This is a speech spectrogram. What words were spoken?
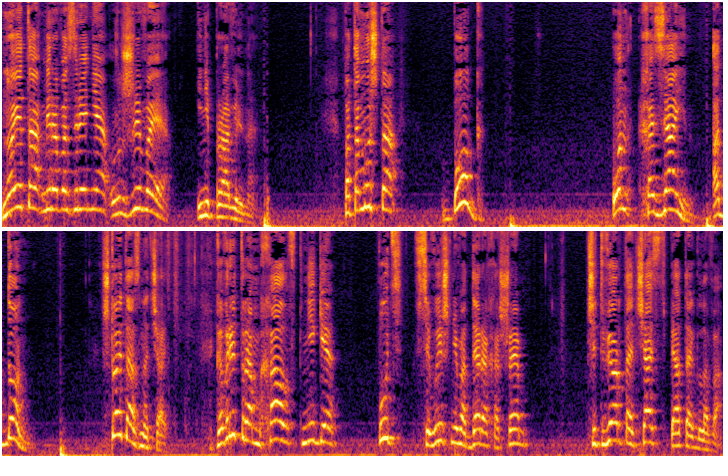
Но это мировоззрение лживое и неправильное. Потому что Бог, Он хозяин, Адон. Что это означает? Говорит Рамхал в книге «Путь Всевышнего Дера Хашем», четвертая часть, пятая глава.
